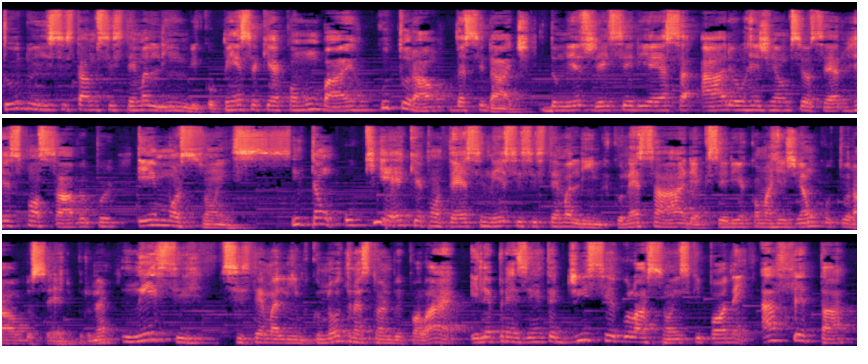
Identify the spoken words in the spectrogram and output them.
Tudo isso está no sistema límbico. Pensa que é como um bairro cultural da cidade. Do mesmo jeito seria essa área ou região do seu cérebro responsável por emoções. Então, o que é que acontece nesse sistema límbico, nessa área que seria como a região cultural do cérebro, né? Nesse sistema límbico, no transtorno bipolar, ele apresenta desregulações que podem afetar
